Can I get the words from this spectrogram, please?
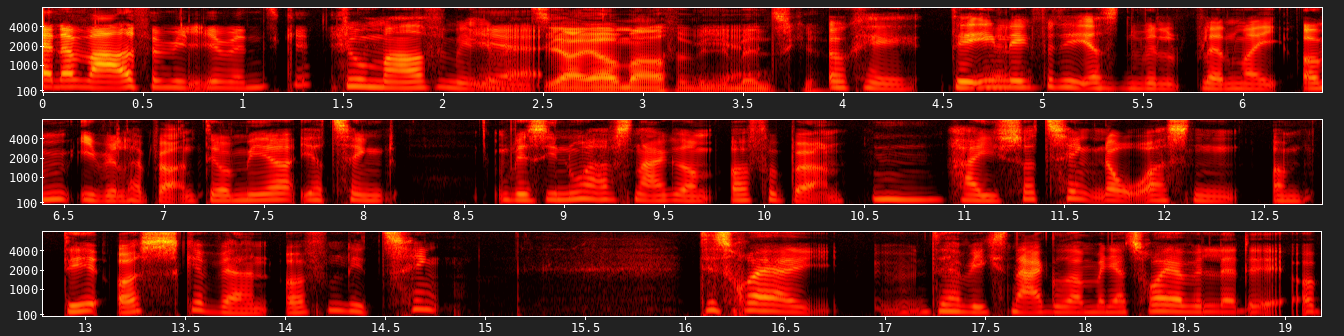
han er meget familiemenneske. Du er meget familiemenneske. jeg er meget familiemenneske. Okay, det er egentlig Ja. ikke, fordi jeg sådan vil blande mig i, om I vil have børn. Det var mere, jeg tænkte, hvis I nu har snakket om at få børn, Mm. har I så tænkt over, sådan, om det også skal være en offentlig ting? Det tror jeg, det har vi ikke snakket om, men jeg tror, jeg vil lade det op,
